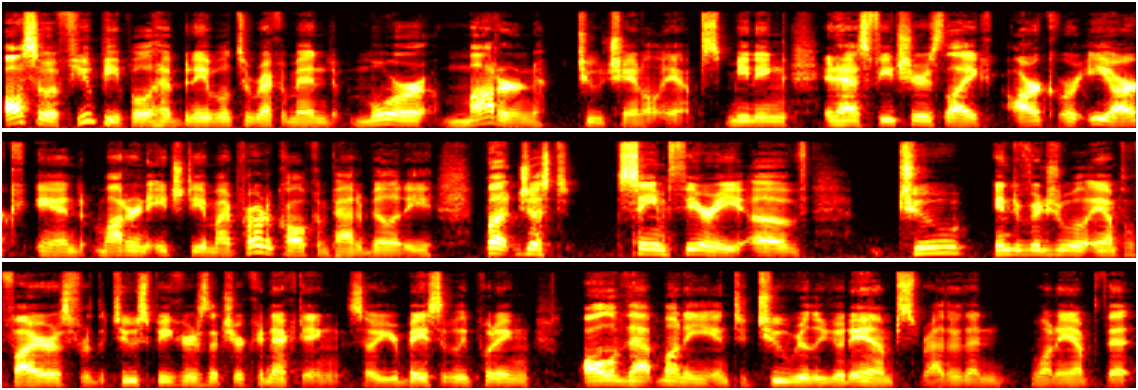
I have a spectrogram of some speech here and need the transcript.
also, a few people have been able to recommend more modern two channel amps, meaning it has features like ARC or eARC and modern HDMI protocol compatibility, but just same theory of two individual amplifiers for the two speakers that you're connecting. So you're basically putting all of that money into two really good amps rather than one amp that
